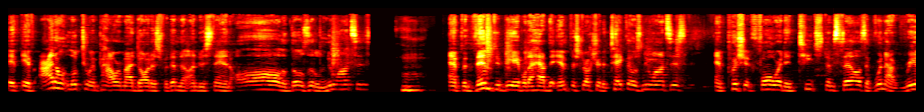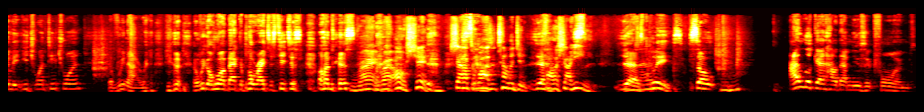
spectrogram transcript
if, if i don't look to empower my daughters for them to understand all of those little nuances mm-hmm. and for them to be able to have the infrastructure to take those nuances and push it forward and teach themselves if we're not really each one teach one if we're not you know, and we're gonna go back to Poor Righteous Teachers on this Right, right. Oh shit! Shout out to Wise Intelligent, Yeah. Father Shaheed. yes saying? please so mm-hmm. I look at how that music formed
